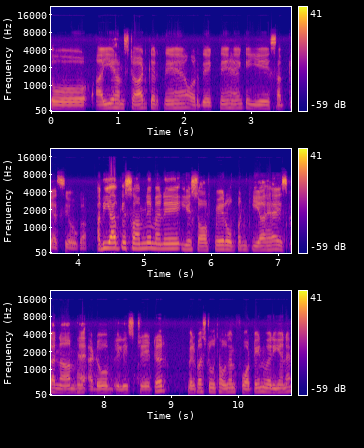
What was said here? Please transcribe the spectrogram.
तो आइए हम स्टार्ट करते हैं और देखते हैं कि ये सब कैसे होगा। अभी आपके सामने मैंने ये सॉफ्टवेयर ओपन किया है, इसका नाम है अडोब एलिस्ट्रेटर मेरे पास 2014 वेरियन है,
